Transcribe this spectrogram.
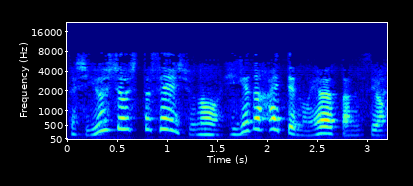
私優勝した選手のヒゲが入ってるのが嫌だったんですよ。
